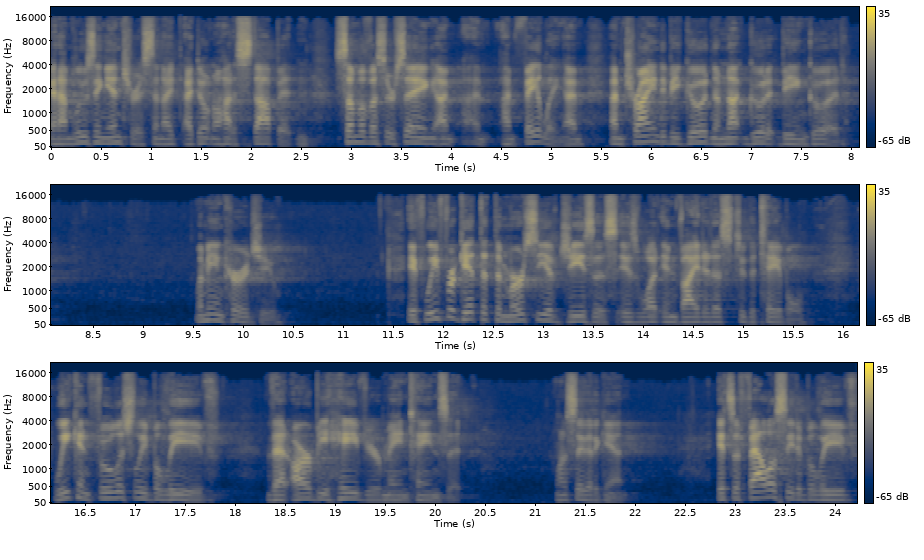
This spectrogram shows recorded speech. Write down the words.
and I'm losing interest and I, I don't know how to stop it. And some of us are saying, I'm, I'm, I'm failing. I'm, I'm trying to be good and I'm not good at being good. Let me encourage you. If we forget that the mercy of Jesus is what invited us to the table, we can foolishly believe that our behavior maintains it. I want to say that again. It's a fallacy to believe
